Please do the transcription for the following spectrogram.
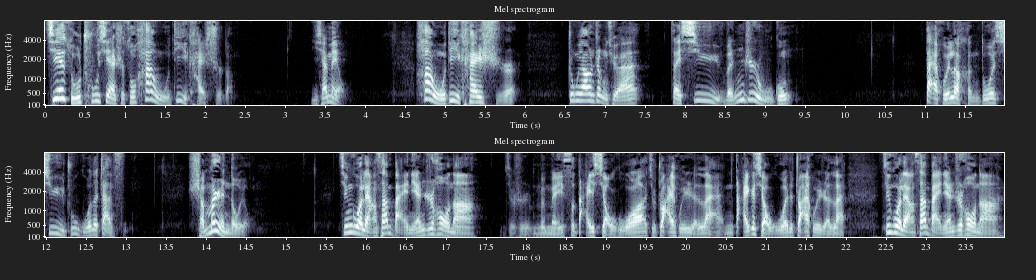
羯族出现是从汉武帝开始的，以前没有。汉武帝开始，中央政权在西域文治武功，带回了很多西域诸国的战俘。什么人都有。经过两三百年之后呢，就是每每次打一小国就抓一回人来，打一个小国就抓一回人来。经过两三百年之后呢，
